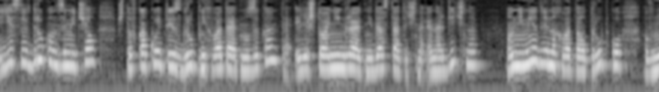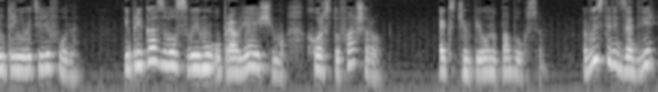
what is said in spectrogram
Если вдруг он замечал, что в какой-то из групп не хватает музыканта или что они играют недостаточно энергично, он немедленно хватал трубку внутреннего телефона и приказывал своему управляющему Хорсту Фашеру, экс-чемпиону по боксу, выставить за дверь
